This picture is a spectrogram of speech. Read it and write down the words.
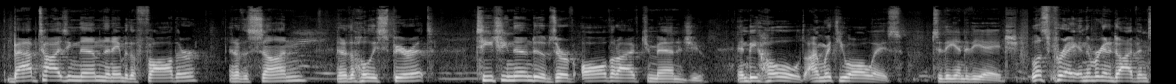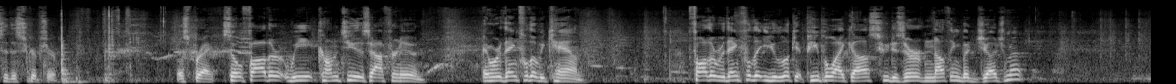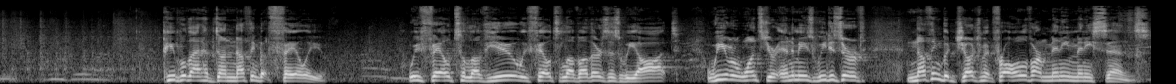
baptizing them in the name of the Father and of the Son and of the Holy Spirit teaching them to observe all that I have commanded you. And behold, I'm with you always to the end of the age. Let's pray, and then we're going to dive into the scripture. Let's pray. So, Father, we come to you this afternoon, and we're thankful that we can. Father, we're thankful that you look at people like us who deserve nothing but judgment, people that have done nothing but fail you. We failed to love you, we failed to love others as we ought. We were once your enemies. We deserved nothing but judgment for all of our many, many sins.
